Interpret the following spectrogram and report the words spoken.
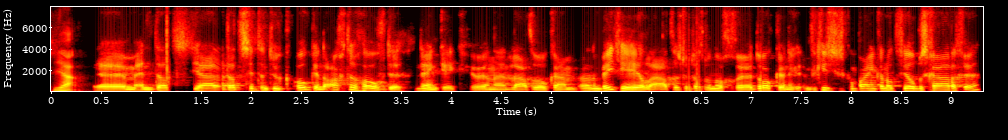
Ja. Um, en dat, ja, dat zit natuurlijk ook in de achterhoofden, denk ik. En laten we elkaar een beetje heel laten, zodat we nog door kunnen. Een verkiezingscampagne kan ook veel beschadigen.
